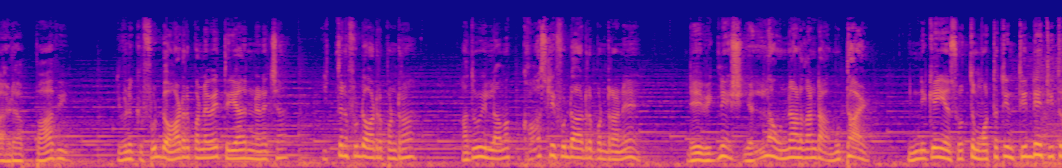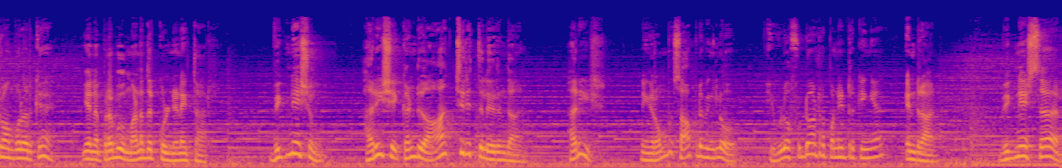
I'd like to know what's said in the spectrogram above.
அடா பாவி இவனுக்கு ஃபுட் ஆர்டர் பண்ணவே தெரியாதுன்னு நினச்சான். இத்தனை ஃபுட் ஆர்டர் பண்றான்? அதுவும் இல்லாம காஸ்ட்லி ஃபுட் ஆர்டர் பண்றானே. டேய் விக்னேஷ் எல்லாம் உன்னால தான்டா முட்டாள். இன்னைக்கே என் சொத்து மொத்தத்தையும் திண்டே தீத்துருவான் போல இருக்கே என பிரபு மனதிற்குள் நினைத்தார். விக்னேஷும் ஹரிஷை கண்டு ஆச்சரியத்தில் இருந்தான். ஹரிஷ் நீங்கள் ரொம்ப சாப்பிடுவீங்களோ? இவ்வளோ ஃபுட் ஆர்டர் பண்ணிட்டு இருக்கீங்க என்றான். விக்னேஷ் சார்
